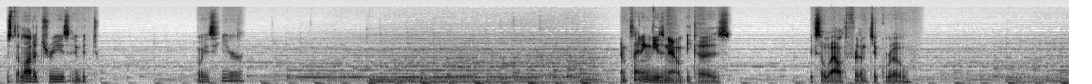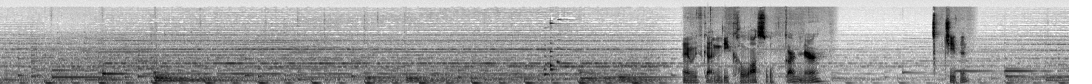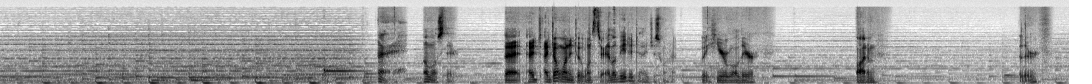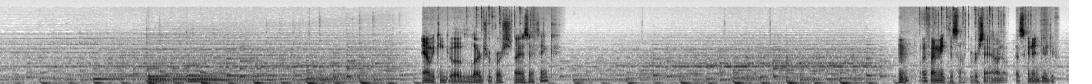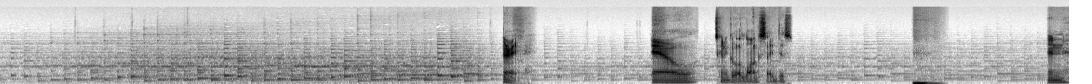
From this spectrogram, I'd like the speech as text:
Just a lot of trees in between. Always here. I'm planting these now because it takes a while for them to grow. We've gotten the Colossal Gardener achievement. Alright, almost there. But I, I don't want to do it once they're elevated, I just want to do it here while they're bottom. other. Can go a larger brush size, I think. Hmm, what if I make this 100%? I don't know what that's going to do different. Alright. Now, it's going to go alongside this. And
